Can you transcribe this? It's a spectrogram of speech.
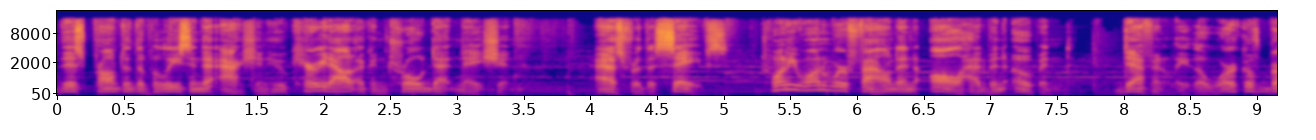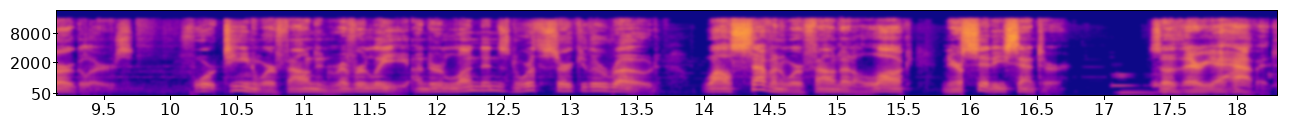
This prompted the police into action, who carried out a controlled detonation. As for the safes, 21 were found and all had been opened. Definitely the work of burglars. 14 were found in River Lee under London's North Circular Road, while 7 were found at a lock near city center. So there you have it,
